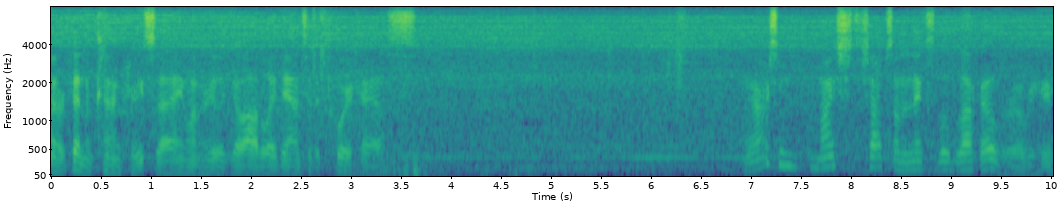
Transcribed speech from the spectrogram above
We're cutting the concrete, so I want to really go all the way down to the courthouse. There are some nice shops on the next little block over over here.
